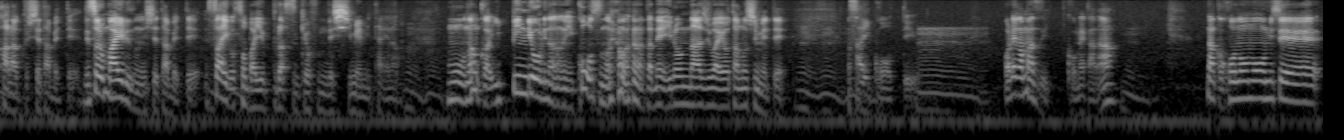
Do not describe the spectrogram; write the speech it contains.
辛くして食べてでそれをマイルドにして食べて最後そば湯プラス魚粉で締めみたいな。うんもうなんか一品料理なのにコースのようななんかねいろんな味わいを楽しめてうんうん最高っていう。うん。これがまず1個目かな。うん。なんかこのお店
